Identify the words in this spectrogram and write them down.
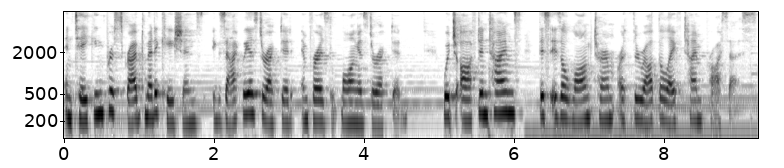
and taking prescribed medications exactly as directed and for as long as directed, which oftentimes this is a long term or throughout the lifetime process.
